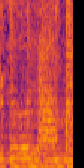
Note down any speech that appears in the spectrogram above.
Zola.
